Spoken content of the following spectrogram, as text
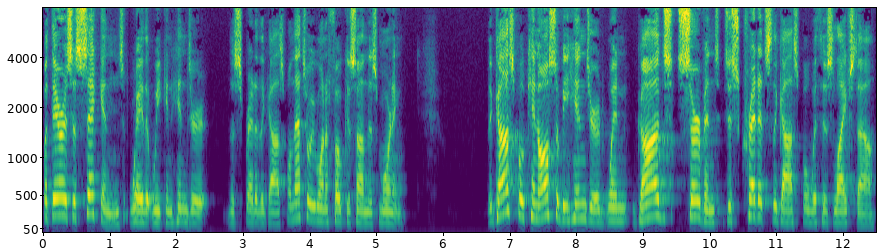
But there is a second way that we can hinder the spread of the gospel, and that's what we want to focus on this morning. The gospel can also be hindered when God's servant discredits the gospel with his lifestyle.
